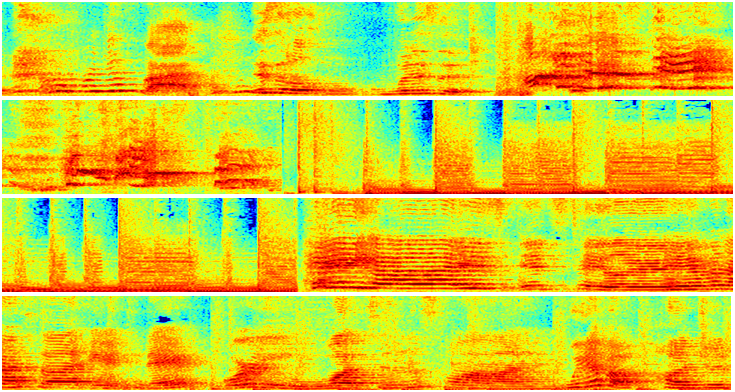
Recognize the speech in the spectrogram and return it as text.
Oh, frick is that? Is it a, what is it? Hey guys, it's Taylor. Hey, I'm Vanessa, and today we're doing What's in the Slime. We have a hundred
